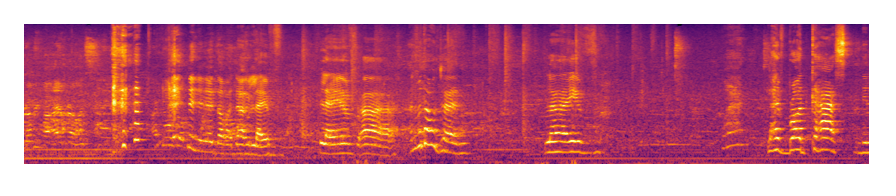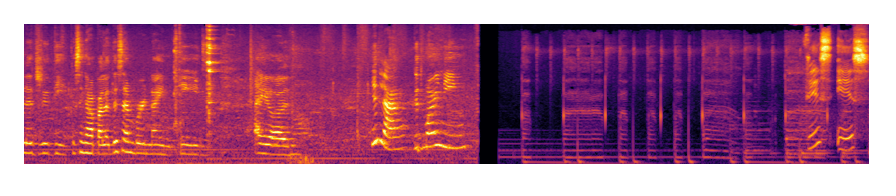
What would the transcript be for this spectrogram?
rubbing my eyebrows. Nanonood ako ng live. Live, ah, ano ba tawag dyan? Live, what? Live broadcast nila Judy. Kasi nga pala, December 19. Ayun. Yun lang. Good morning! This is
